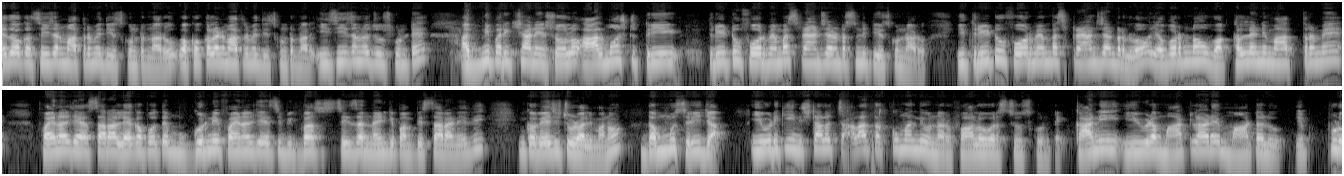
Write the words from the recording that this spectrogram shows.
ఏదో ఒక సీజన్ మాత్రమే తీసుకుంటున్నారు. ఒక్కొక్కరిని మాత్రమే తీసుకుంటున్నారు. ఈ సీజన్లో చూసుకుంటే అగ్ని పరీక్ష అనే షోలో almost three three to four members ట్రాన్స్జెండర్స్ని తీసుకున్నారు. ఈ త్రీ టు ఫోర్ మెంబర్స్ ట్రాన్స్జెండర్లో ఎవరినో ఒక్కళ్ళని మాత్రమే ఫైనల్ చేస్తారా? లేకపోతే ముగ్గురిని ఫైనల్ చేసి బిగ్ బాస్ సీజన్ నైన్కి పంపిస్తారా అనేది ఇంకా వేచి చూడాలి మనం. దమ్ము శ్రీజ. ఈవిడికి ఇన్స్టాలో చాలా తక్కువ మంది ఉన్నారు ఫాలోవర్స్ చూసుకుంటే. కానీ ఈవిడ మాట్లాడే మాటలు ఎప్పుడు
